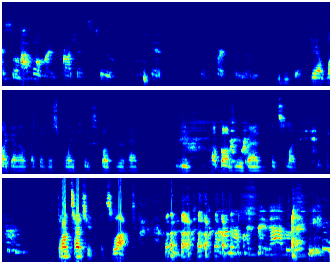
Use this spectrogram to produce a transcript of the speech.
I still have all my projects too. Can't can't part from them. Do you have like a like a display case above your head, the- above your bed that's like, don't touch it. It's locked. I don't know if I'd say that, but maybe.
